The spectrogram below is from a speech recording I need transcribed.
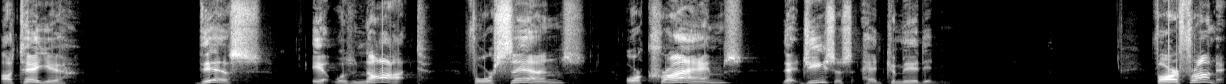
I'll tell you this it was not for sins or crimes that Jesus had committed. Far from it.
